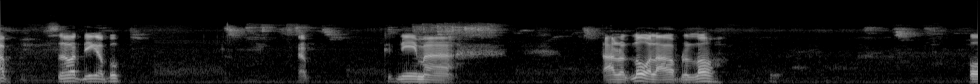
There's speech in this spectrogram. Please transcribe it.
ครับ สวัสดีครับปุ๊บครับคลิปนี้มาตารถโล่แล้วครับรถโล่โอ้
